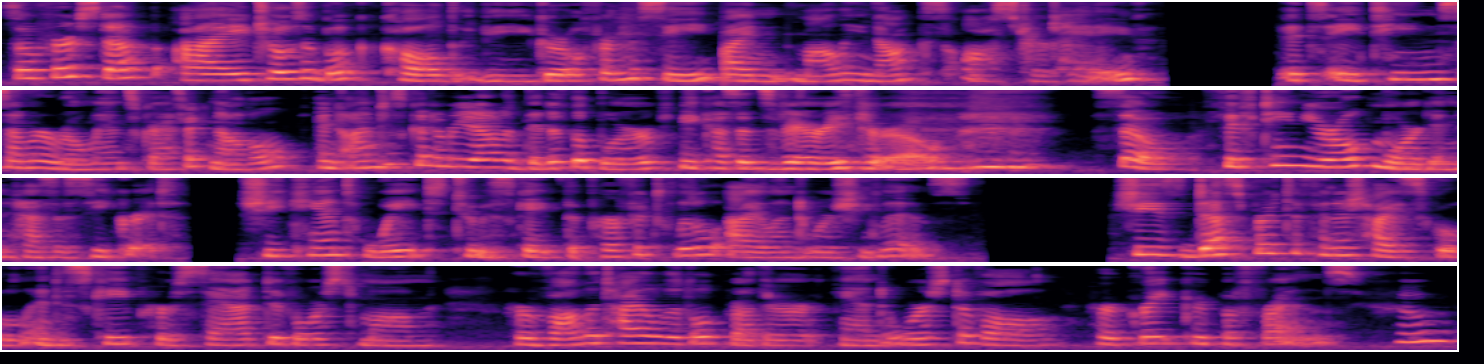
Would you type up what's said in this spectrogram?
So, first up, I chose a book called The Girl from the Sea by Molly Knox Ostertag. It's a teen summer romance graphic novel, and I'm just going to read out a bit of the blurb because it's very thorough. so, 15 year old Morgan has a secret. She can't wait to escape the perfect little island where she lives. She's desperate to finish high school and escape her sad divorced mom, her volatile little brother, and worst of all, her great group of friends who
